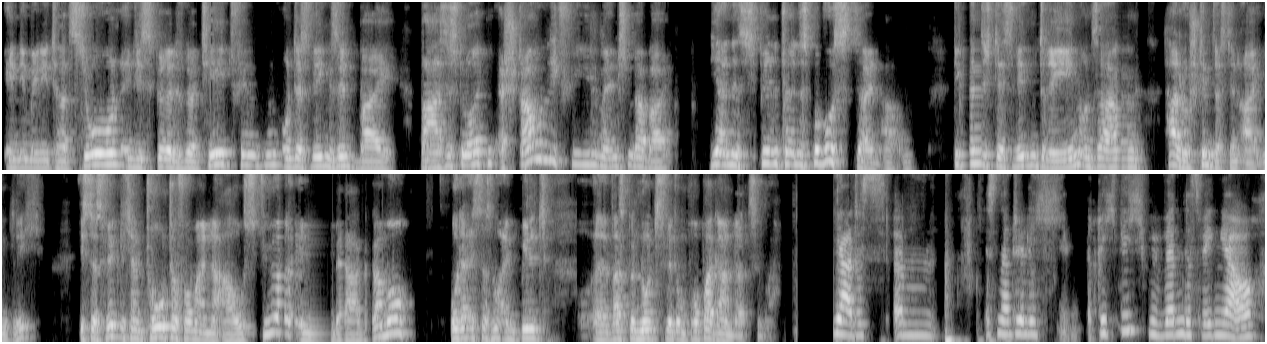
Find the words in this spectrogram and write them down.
in die Meditation, in die Spiritualität finden. Und deswegen sind bei Basisleuten erstaunlich viele Menschen dabei, die ein spirituelles Bewusstsein haben. Die können sich deswegen drehen und sagen, hallo, stimmt das denn eigentlich? Ist das wirklich ein Toter vor meiner Haustür in Bergamo? Oder ist das nur ein Bild, äh, was benutzt wird, um Propaganda zu machen? Ja, das ähm, ist natürlich richtig. Wir werden deswegen ja auch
